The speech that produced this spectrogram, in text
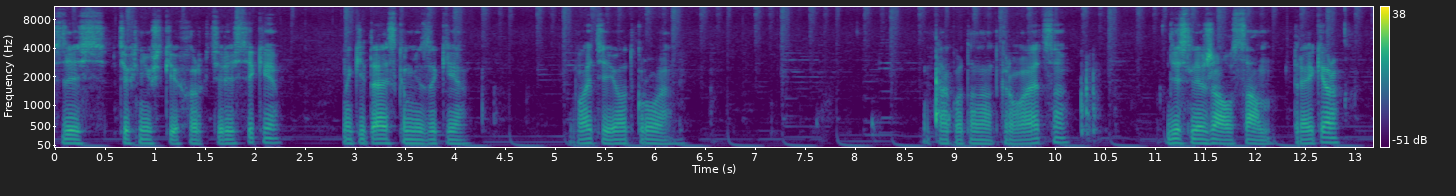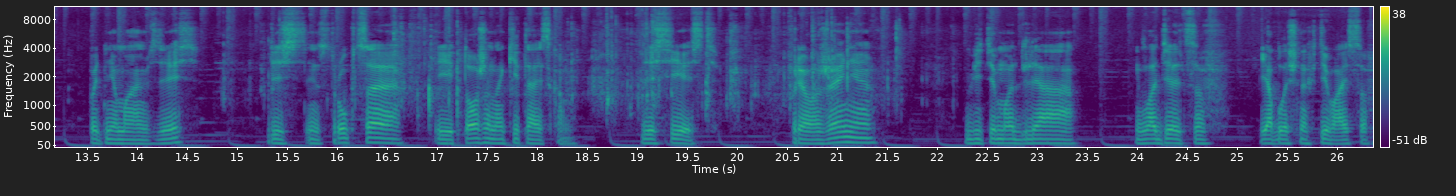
Здесь технические характеристики на китайском языке. Давайте ее откроем. Вот так вот она открывается. Здесь лежал сам трекер. Поднимаем здесь. Здесь инструкция и тоже на китайском. Здесь есть приложение, видимо для владельцев яблочных девайсов.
